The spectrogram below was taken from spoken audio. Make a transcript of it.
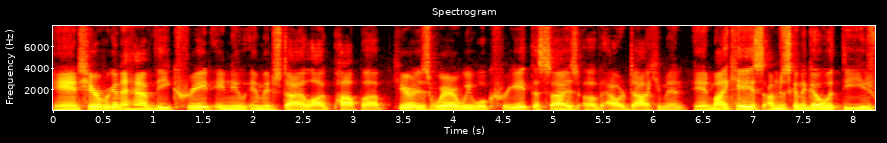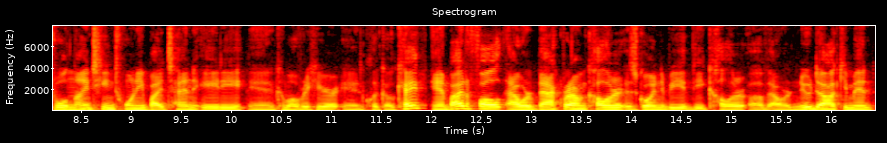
And here we're gonna have the Create a New Image dialog pop up. Here is where we will create the size of our document. In my case, I'm just gonna go with the usual 1920 by 1080 and come over here and click OK. And by default, our background color is going to be the color of our new document.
